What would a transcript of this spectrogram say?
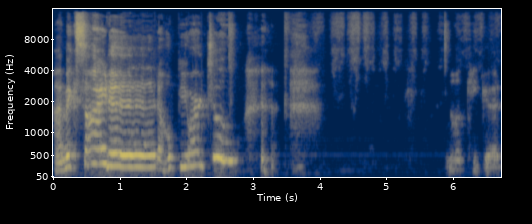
I'm excited. I hope you are too. Okay, good.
